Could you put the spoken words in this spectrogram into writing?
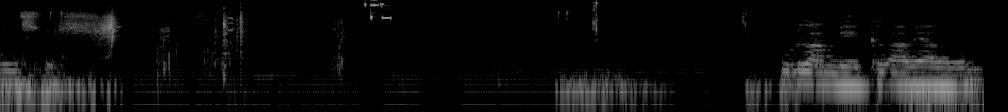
Alışveriş. Buradan bir klavye alalım.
